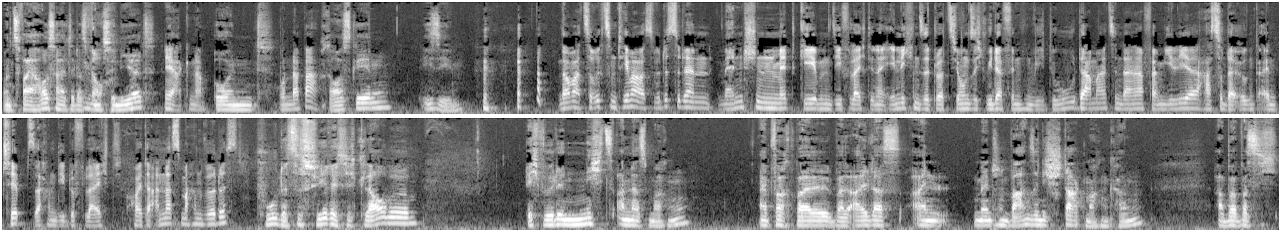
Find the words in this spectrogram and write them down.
Und zwei Haushalte, das Noch. funktioniert. Ja, genau. Und Wunderbar. rausgehen, easy. Nochmal zurück zum Thema. Was würdest du denn Menschen mitgeben, die vielleicht in einer ähnlichen Situation sich wiederfinden wie du damals in deiner Familie? Hast du da irgendeinen Tipp, Sachen, die du vielleicht heute anders machen würdest? Puh, das ist schwierig. Ich glaube, ich würde nichts anders machen. Einfach weil, weil all das einen Menschen wahnsinnig stark machen kann. Aber was ich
